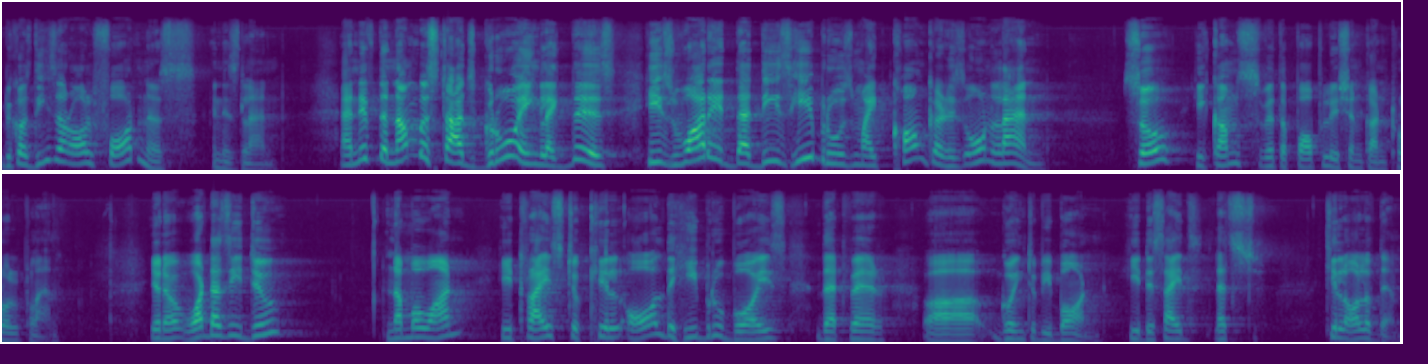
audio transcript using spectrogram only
because these are all foreigners in his land. And if the number starts growing like this, he's worried that these Hebrews might conquer his own land. So he comes with a population control plan. You know, what does he do? Number one, he tries to kill all the Hebrew boys that were uh, going to be born. He decides, let's kill all of them.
